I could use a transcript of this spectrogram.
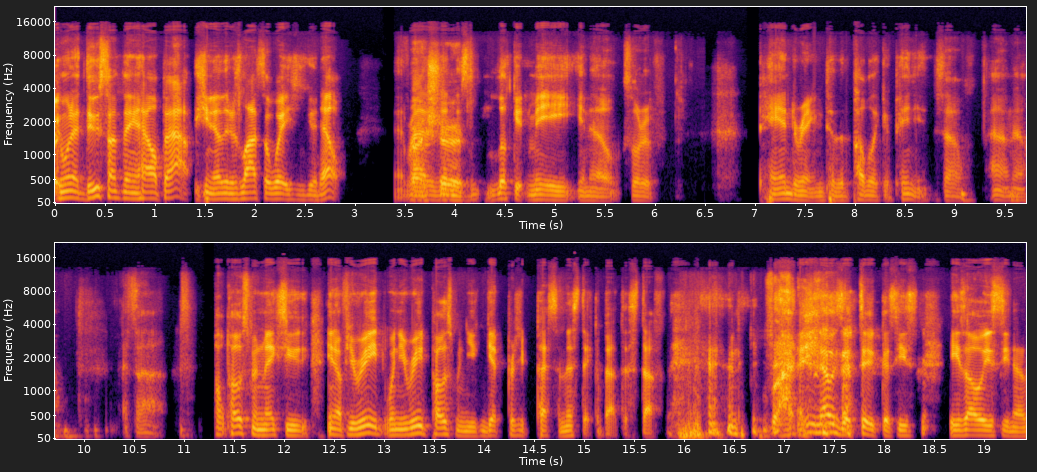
you want to do something to help out. You know, there's lots of ways you can help, rather sure. than just look at me. You know, sort of pandering to the public opinion. So I don't know. That's a Postman makes you, you know, if you read when you read Postman, you can get pretty pessimistic about this stuff. right. and he knows it too, because he's he's always, you know,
